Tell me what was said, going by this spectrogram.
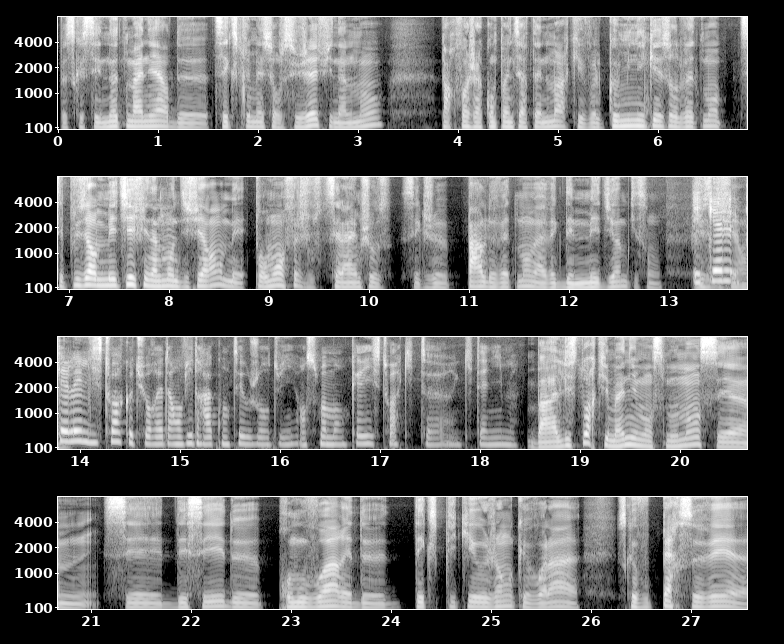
parce que c'est une autre manière de s'exprimer sur le sujet finalement. Parfois, j'accompagne certaines marques qui veulent communiquer sur le vêtement. C'est plusieurs métiers finalement différents, mais pour moi, en fait, c'est la même chose. C'est que je parle de vêtements, mais avec des médiums qui sont Et quelle, différents. quelle est l'histoire que tu aurais envie de raconter aujourd'hui, en ce moment? Quelle histoire qui te- qui t'anime? Bah, L'histoire qui m'anime en ce moment, c'est euh, c'est d'essayer de promouvoir et de d'expliquer aux gens que voilà, ce que vous percevez, euh,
